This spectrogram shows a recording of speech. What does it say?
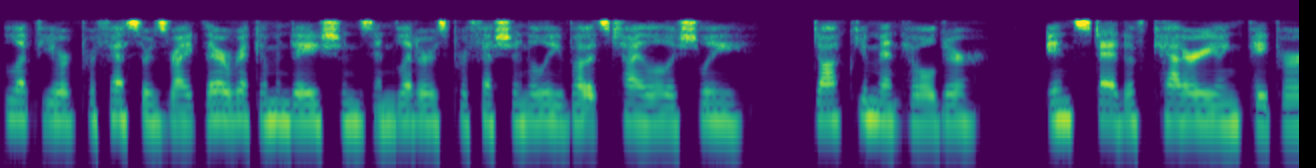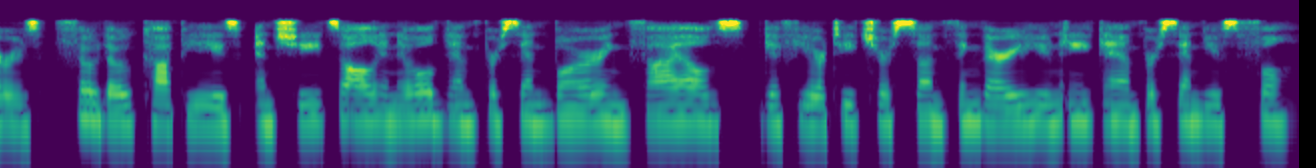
Let your professors write their recommendations and letters professionally but stylishly. Document holder. Instead of carrying papers, photocopies, and sheets all in old ampersand boring files, give your teacher something very unique ampersand useful.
